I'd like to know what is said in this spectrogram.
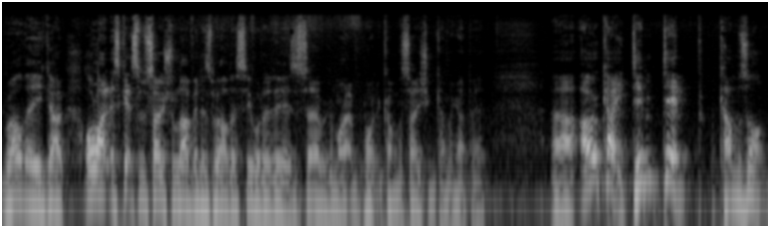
Well, there you go. All right, let's get some social love in as well. Let's see what it is. Uh, we might have a point of conversation coming up here. Uh, okay, Dimp Dimp comes on.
